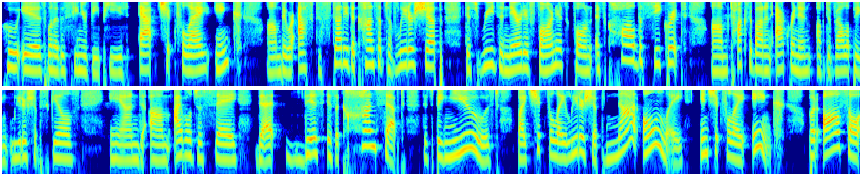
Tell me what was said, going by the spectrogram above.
who is one of the senior VPs at Chick fil A Inc. Um, they were asked to study the concept of leadership. This reads a narrative phone. It's, phone. it's called The Secret, um, talks about an acronym of developing leadership skills. And um, I will just say that this is a concept that's being used by Chick fil A leadership, not only in Chick fil A Inc., but also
